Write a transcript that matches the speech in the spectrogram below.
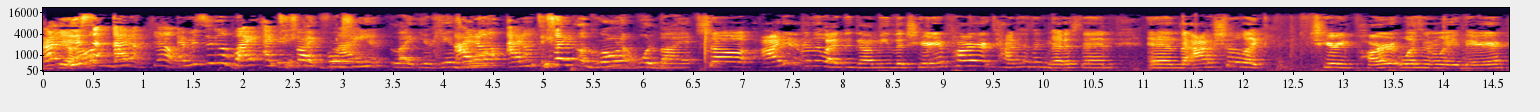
I, Yeah. this, All I don't, itself. every single bite I take like a forcing bite, like your kids. I don't, I don't It's like a grown up would buy it. So I didn't really like the gummy. The cherry part kind of tastes like medicine, and the actual like cherry part wasn't really there.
